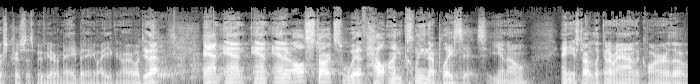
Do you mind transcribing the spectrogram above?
worst Christmas movie ever made, but anyway, you can well do that. And, and, and, and it all starts with how unclean their place is, you know? And you start looking around the corner of the,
